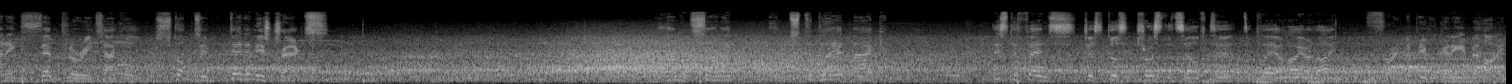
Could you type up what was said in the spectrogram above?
an exemplary tackle. Stopped him dead in his tracks. Mohamed Salah wants to play it back. This defence just doesn't trust itself to, to play a higher line. Frightened of people getting in behind.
